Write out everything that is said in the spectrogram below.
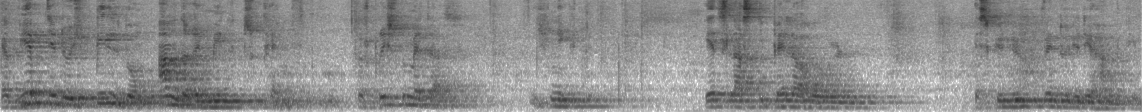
Erwirb dir durch Bildung andere mitzukämpfen. Versprichst du mir das? Ich nickte. Jetzt lass die Pella holen. Es genügt, wenn du ihr die Hand gibst.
